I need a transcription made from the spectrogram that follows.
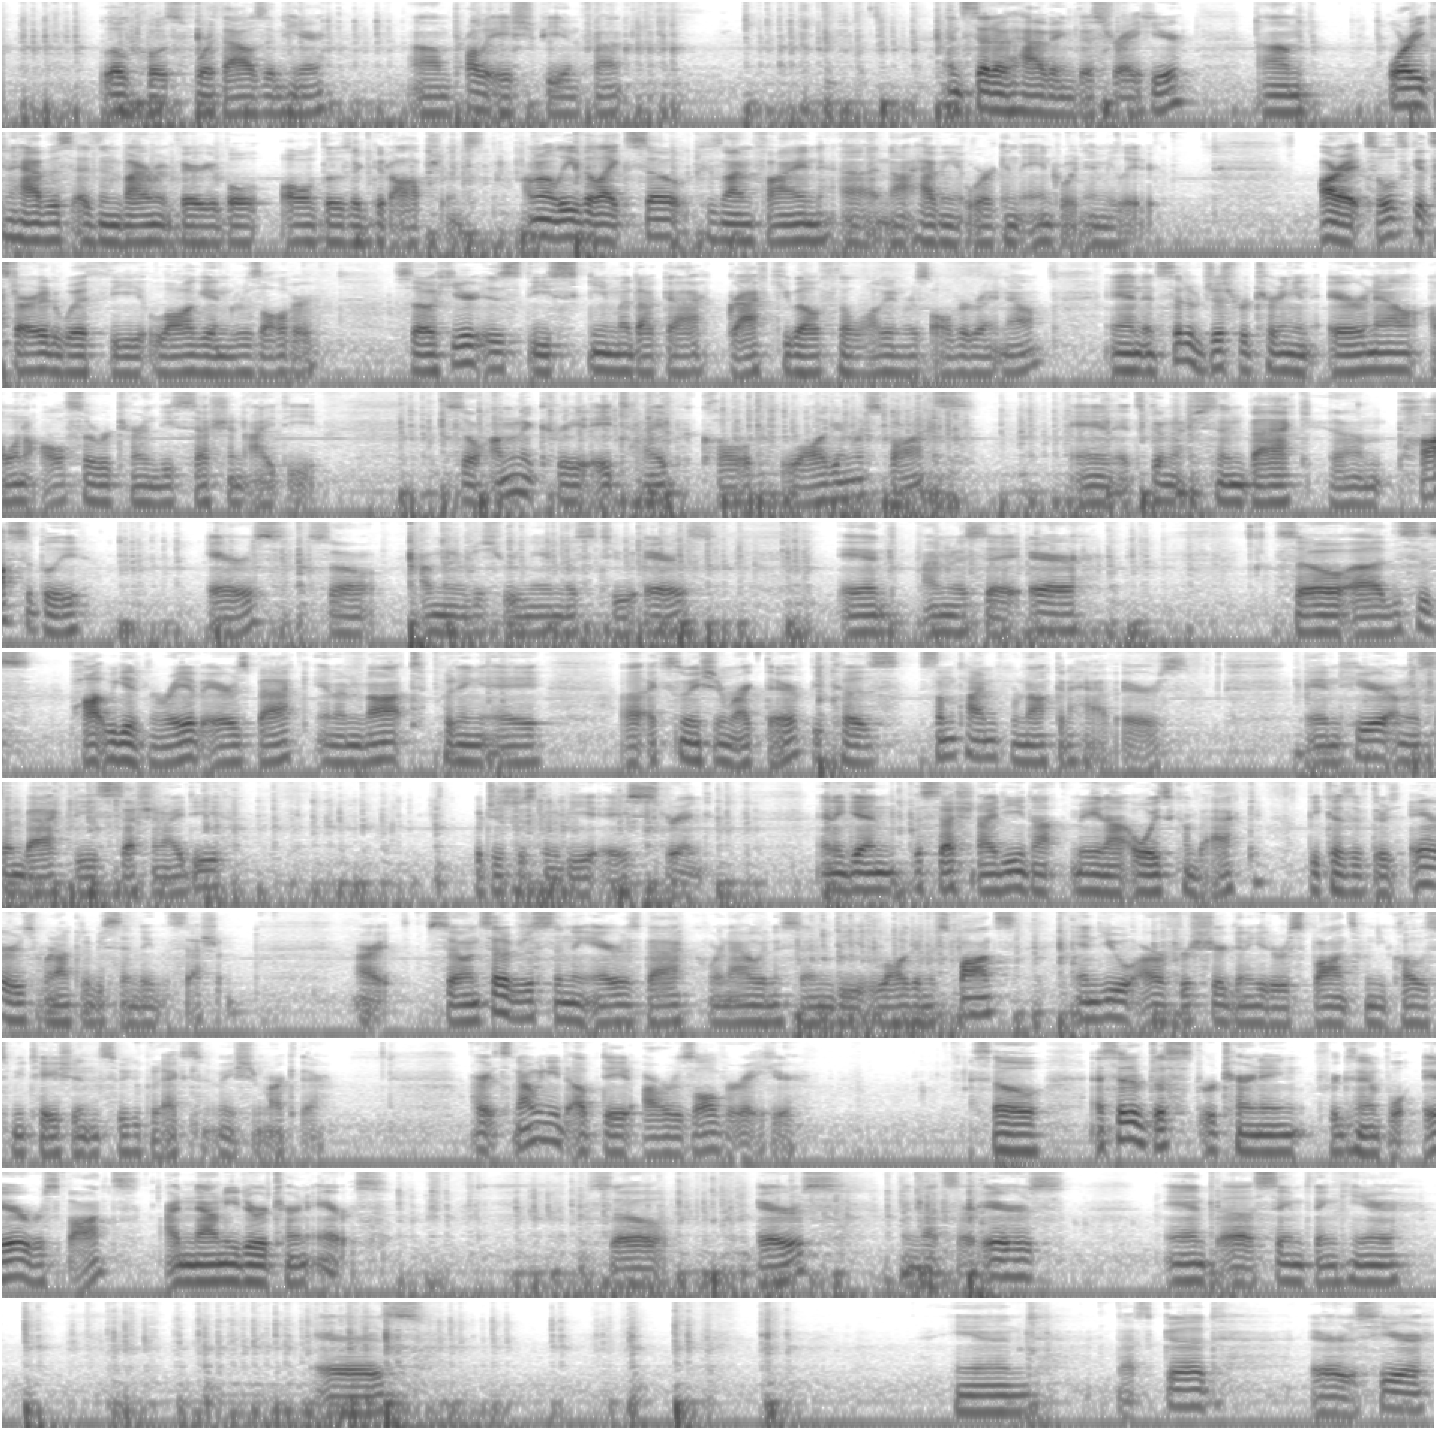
localhost 4000 here, um, probably HTTP in front, instead of having this right here. Um, or you can have this as environment variable. All of those are good options. I'm going to leave it like so because I'm fine uh, not having it work in the Android emulator. Alright, so let's get started with the login resolver. So here is the schema.graphql for the login resolver right now. And instead of just returning an error now, I want to also return the session ID. So I'm going to create a type called login response and it's going to send back um, possibly errors. So I'm going to just rename this to errors and I'm going to say error so uh, this is pot we get an array of errors back and I'm not putting a uh, exclamation mark there because sometimes we're not going to have errors and here I'm going to send back the session ID which is just going to be a string. And again the session ID not, may not always come back because if there's errors we're not going to be sending the session Alright, so instead of just sending errors back, we're now going to send the login response, and you are for sure going to get a response when you call this mutation, so we can put an exclamation mark there. Alright, so now we need to update our resolver right here. So instead of just returning, for example, error response, I now need to return errors. So errors, and that's our errors, and uh, same thing here, errors and that's good. Errors here.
